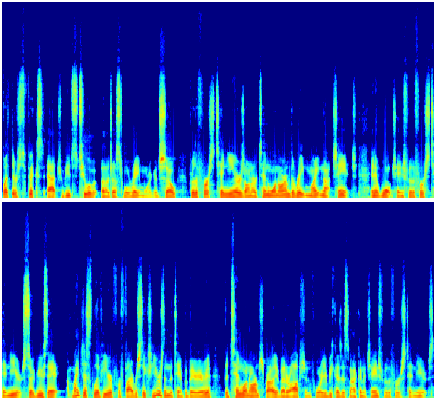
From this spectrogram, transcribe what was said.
But there's fixed attributes to a adjustable rate mortgage. So for the first 10 years on our 10 1 arm, the rate might not change, and it won't change for the first 10 years. So if you say, I might just live here for five or six years in the Tampa Bay area, the 10 1 arm is probably a better option for you because it's not going to change for the first 10 years.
